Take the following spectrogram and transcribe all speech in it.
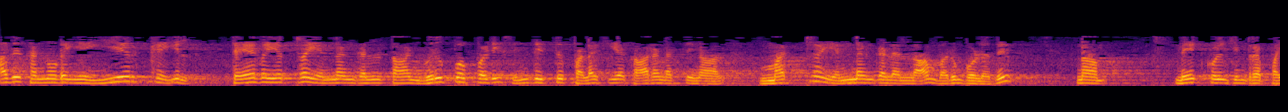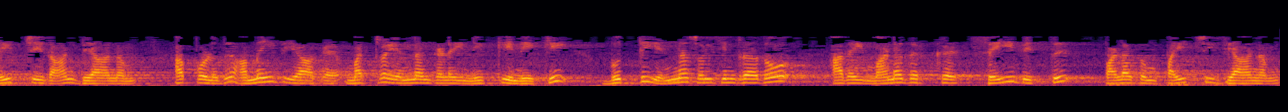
அது தன்னுடைய இயற்கையில் தேவையற்ற எண்ணங்கள் தான் விருப்பப்படி சிந்தித்து பழகிய காரணத்தினால் மற்ற எண்ணங்கள் எல்லாம் வரும் பொழுது நாம் மேற்கொள்கின்ற பயிற்சி தான் தியானம். அப்பொழுது அமைதியாக மற்ற எண்ணங்களை நீக்கி நீக்கி புத்தி என்ன சொல்கின்றதோ அதை மனதிற்கு செய்வித்து பழகும் பயிற்சி தியானம்.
